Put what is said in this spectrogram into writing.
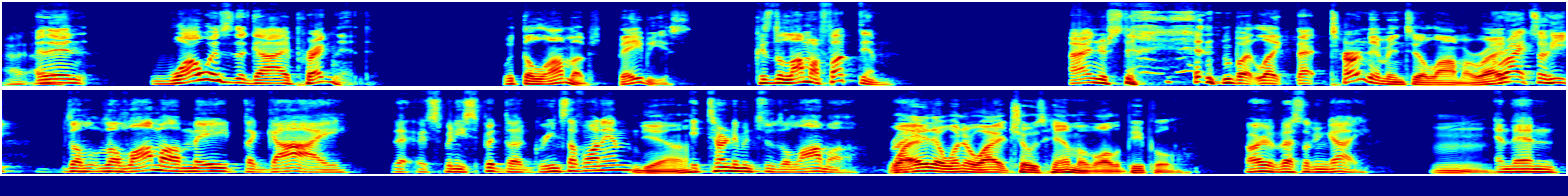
I, and then why was the guy pregnant with the llama babies? because the llama fucked him, I understand, but like that turned him into a llama, right? right? So he the the llama made the guy that when he spit the green stuff on him. Yeah. it turned him into the llama. Why did I wonder why it chose him of all the people? Probably the best looking guy. Hmm. And then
